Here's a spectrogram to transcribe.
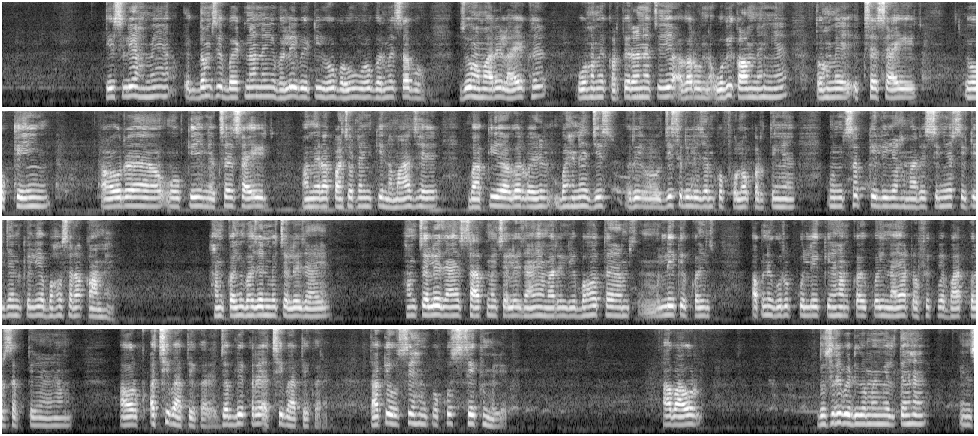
तो इसलिए हमें एकदम से बैठना नहीं, भले बेटी हो, बहू हो, घर में सब हो, जो हमारे लायक है, वो हमें करते रहना चाहिए। अगर वो भी काम नहीं है तो हमें एक्सरसाइज वॉकिंग और वॉकिंग एक्सरसाइज और मेरा पाँचों टाइम की नमाज़ है। बाकी अगर बहन, बहनें जिस जिस रिलीजन को फॉलो करती हैं उन सब के लिए, हमारे सीनियर सिटीजन के लिए बहुत सारा काम है। हम कहीं भजन में चले जाएँ, हम चले जाएँ, साथ में चले जाएँ, हमारे लिए बहुत है। हम ले लेके कहीं, अपने ग्रुप को ले लेके हम कोई कोई नया टॉपिक पे बात कर सकते हैं हम। और अच्छी बातें करें, जब भी करें, अच्छी बातें करें, ताकि उससे हमको कुछ सीख मिले। अब और दूसरी वीडियो में मिलते हैं इन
